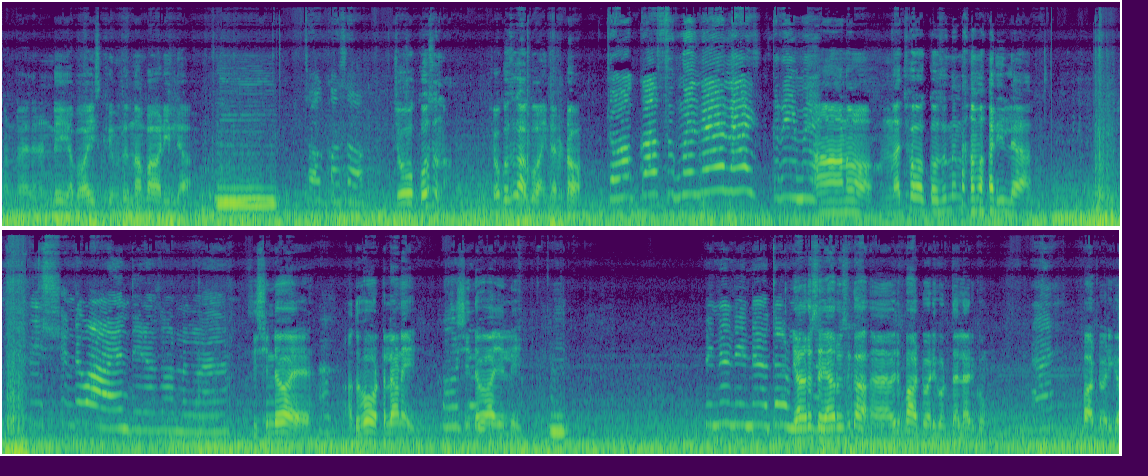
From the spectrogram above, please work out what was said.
തൊണ്ടവേദന ഉണ്ട് അപ്പൊ ഐസ്ക്രീം തിന്നാൻ പാടില്ല. ചോക്കോസ്? തിന്നാ. ചോക്കോസ് കാക്കു വാങ്ങി തരാം കേട്ടോ ചോക്കോസ് ഇങ്ങനെയാണ് ഐസ്ക്രീം. ആണോ? എന്നാ ചോക്കോസ് തിന്നാൻ പാടില്ല. ഫിഷിന്റെ വായ അത് ഹോട്ടലാണേ. ഫിഷിന്റെ വായല്ലേ യാറുസ് യാറുസ് ഒരു പാട്ട് പാടി കൊടുത്ത എല്ലാവർക്കും. പാട്ട് പാടിക്ക?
